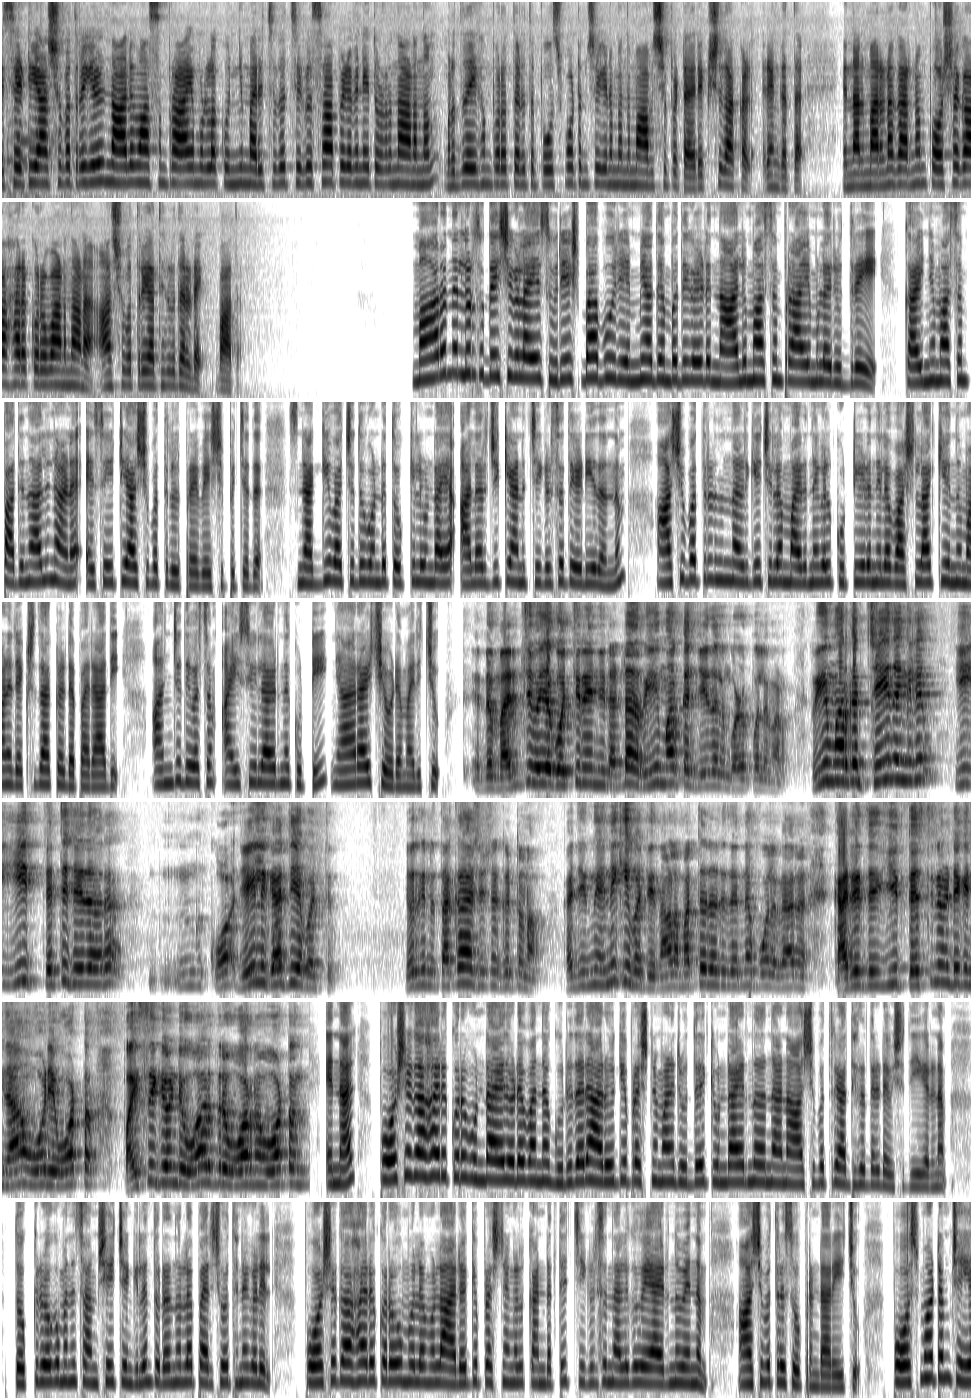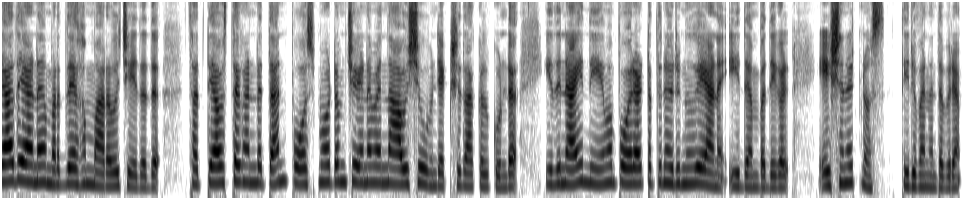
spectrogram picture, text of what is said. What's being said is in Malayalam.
എസ് ഐ ടി ആശുപത്രിയിൽ നാലു മാസം പ്രായമുള്ള കുഞ്ഞ് മരിച്ചത് ചികിത്സാ പിഴവിനെ തുടർന്നാണെന്നും മൃതദേഹം പുറത്തെടുത്ത് പോസ്റ്റ്മോർട്ടം ചെയ്യണമെന്നും ആവശ്യപ്പെട്ട് രക്ഷിതാക്കൾ രംഗത്ത്. എന്നാൽ മരണകാരണം പോഷകാഹാരക്കുറവാണെന്നാണ് ആശുപത്രി അധികൃതരുടെ വാദം. മാറനല്ലൂർ സ്വദേശികളായ സുരേഷ് ബാബു രമ്യ ദമ്പതികളുടെ നാലു മാസം പ്രായമുള്ള രുദ്രയെ കഴിഞ്ഞ മാസം പതിനാലിനാണ് എസ് ഐ ടി ആശുപത്രിയിൽ പ്രവേശിപ്പിച്ചത്. സ്നഗ്ഗി വച്ചതുകൊണ്ട് തൊക്കിലുണ്ടായ അലർജിക്കാണ് ചികിത്സ തേടിയതെന്നും ആശുപത്രിയിൽ നിന്ന് നൽകിയ ചില മരുന്നുകൾ കുട്ടിയുടെ നില വഷളാക്കിയെന്നുമാണ് രക്ഷിതാക്കളുടെ പരാതി. അഞ്ചു ദിവസം ഐ സിയുലായിരുന്ന കുട്ടി ഞായറാഴ്ചയോടെ മരിച്ചു. എന്റെ മരിച്ചുപോയ കൊച്ചിനെ ഇനി രണ്ടാം റീമാർക്കം ചെയ്താലും കുഴപ്പമില്ല മേഡം. റീമാർക്കം ചെയ്തെങ്കിലും ഈ ഈ തെറ്റ് ചെയ്തവരെ ജയിലിൽ കയറ്റിയേ പറ്റും. இவருக்கு இந்த தக்க சிஷம் கிட்டணும். കാര്യം ഇന്ന് എനിക്ക് പറ്റി. നാളെ മറ്റൊരു തന്നെ പോലെ വേറെ കാര്യം ഈ ടെസ്റ്റിന് വേണ്ടിയൊക്കെ ഞാൻ ഓടിയ ഓട്ടം പൈസയ്ക്ക് വേണ്ടി ഓരോരുത്തർ ഓർണ ഓട്ടം. എന്നാൽ പോഷകാഹാരക്കുറവ് ഉണ്ടായതോടെ വന്ന ഗുരുതര ആരോഗ്യ പ്രശ്നമാണ് രുദ്രയ്ക്കുണ്ടായിരുന്നതെന്നാണ് ആശുപത്രി അധികൃതരുടെ വിശദീകരണം. ത്വക്ക് രോഗമെന്ന് സംശയിച്ചെങ്കിലും തുടർന്നുള്ള പരിശോധനകളിൽ പോഷകാഹാരക്കുറവ് മൂലമുള്ള ആരോഗ്യ പ്രശ്നങ്ങൾ കണ്ടെത്തി ചികിത്സ നൽകുകയായിരുന്നുവെന്നും ആശുപത്രി സൂപ്രണ്ട് അറിയിച്ചു. പോസ്റ്റ്മോർട്ടം ചെയ്യാതെയാണ് മൃതദേഹം മറവ് ചെയ്തത്. സത്യാവസ്ഥ കണ്ടെത്താൻ പോസ്റ്റ്മോർട്ടം ചെയ്യണമെന്ന ആവശ്യവും രക്ഷിതാക്കൾക്കുണ്ട്. ഇതിനായി നിയമ പോരാട്ടത്തിനൊരുങ്ങുകയാണ് ഈ ദമ്പതികൾ. ഏഷ്യനെറ്റ് ന്യൂസ് തിരുവനന്തപുരം.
